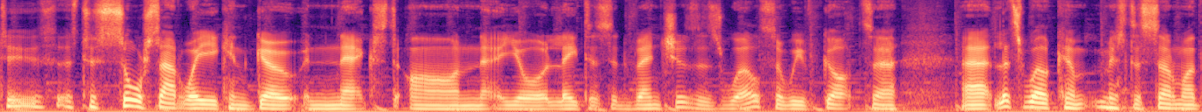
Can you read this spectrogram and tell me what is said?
to to source out where you can go next on your latest adventures as well. So we've got. Uh, uh, let's welcome Mr. Sarmad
